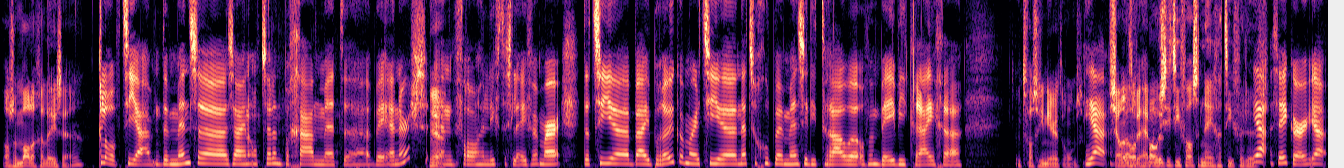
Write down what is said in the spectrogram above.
als een malle gelezen. Hè? Klopt, ja. De mensen zijn ontzettend begaan met eh BN'ers. Ja. En vooral hun liefdesleven. Maar dat zie je bij breuken, maar dat zie je net zo goed bij mensen die trouwen of een baby krijgen. Het fascineert ons. Ja, want we het hebben het, positieve als het negatieve dus. ja zeker. Ja.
